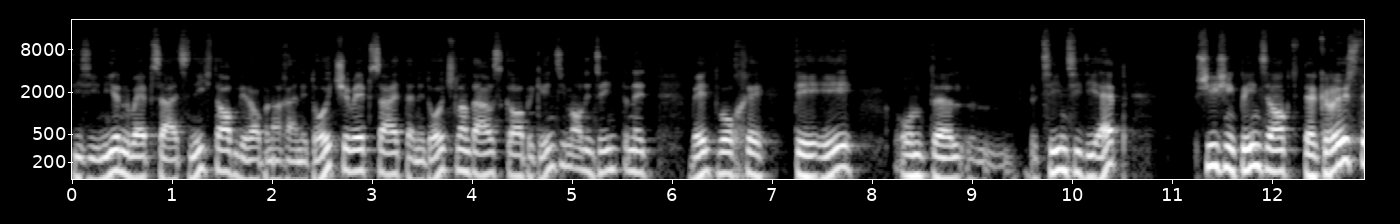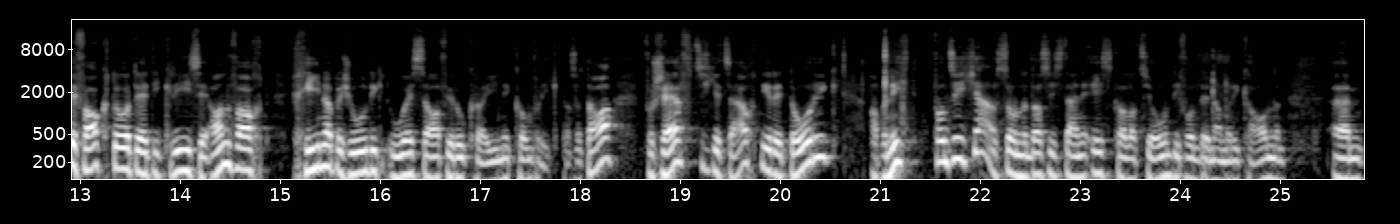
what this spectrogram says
die Sie in Ihren Websites nicht haben. Wir haben auch eine deutsche Website, eine Deutschland-Ausgabe. Gehen Sie mal ins Internet, weltwoche.de und äh, beziehen Sie die App. Xi Jinping sagt, der größte Faktor, der die Krise anfacht, China beschuldigt USA für Ukraine-Konflikt. Also da verschärft sich jetzt auch die Rhetorik, aber nicht von sich aus, sondern das ist eine Eskalation, die von den Amerikanern ähm,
